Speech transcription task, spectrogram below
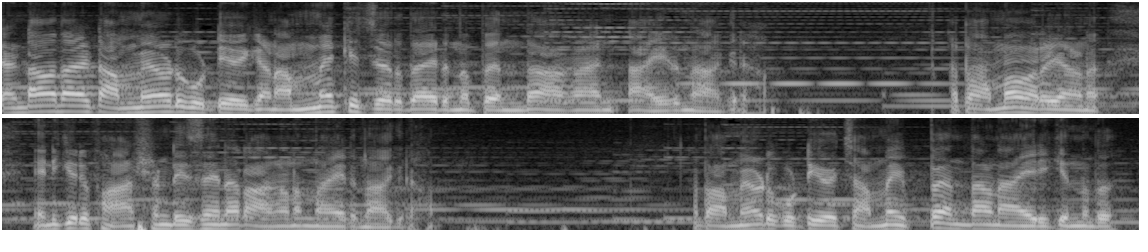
രണ്ടാമതായിട്ട് അമ്മയോട് കുട്ടി ചോദിക്കുകയാണ് അമ്മയ്ക്ക് ചെറുതായിരുന്നപ്പോൾ എന്താകാൻ ആയിരുന്നു ആഗ്രഹം? അപ്പോൾ അമ്മ പറയാണ് എനിക്കൊരു ഫാഷൻ ഡിസൈനർ ആകണം എന്നായിരുന്നു ആഗ്രഹം. അപ്പോൾ അമ്മയോട് കുട്ടി ചോദിച്ചാൽ അമ്മ ഇപ്പം എന്താണ് ആയിരിക്കുന്നത്?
